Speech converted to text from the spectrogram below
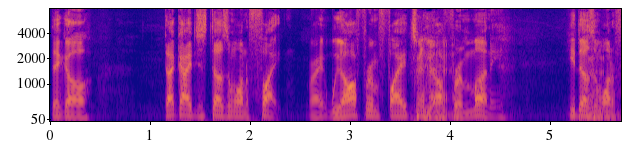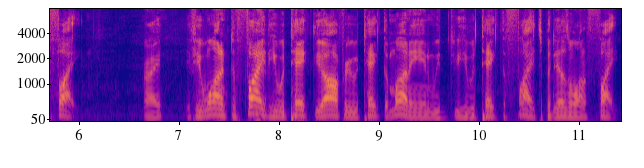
they go, That guy just doesn't want to fight. Right? We offer him fights, we offer him money. He doesn't want to fight. Right? If he wanted to fight, he would take the offer, he would take the money, and we, he would take the fights, but he doesn't want to fight.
